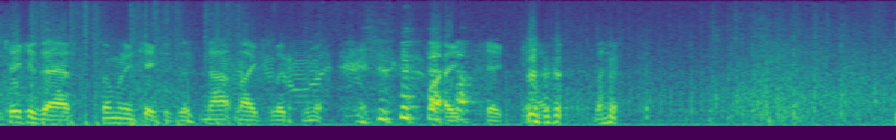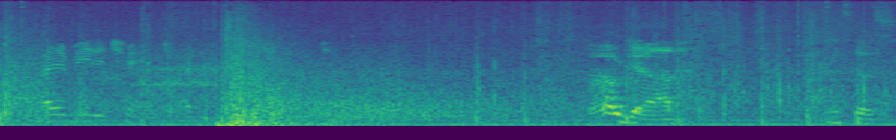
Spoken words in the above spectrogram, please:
Kick his ass. Somebody kick his ass. Not like legitimate fight kick. I didn't mean to change. I Oh god. What's this?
